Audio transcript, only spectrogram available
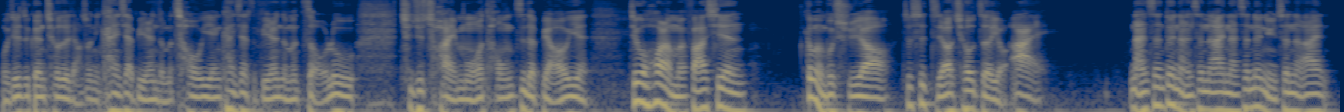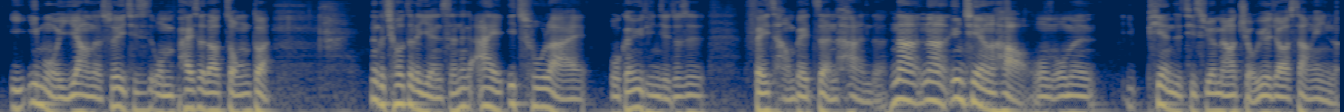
我就是跟邱泽讲说：“你看一下别人怎么抽烟，看一下别人怎么走路，去去揣摩同志的表演。”结果后来我们发现，根本不需要，就是只要邱泽有爱，男生对男生的爱，男生对女生的爱一一模一样的。所以其实我们拍摄到中段，那个邱泽的眼神，那个爱一出来，我跟玉婷姐就是非常被震撼的。那那运气很好，我我们片子其实原本要九月就要上映了，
